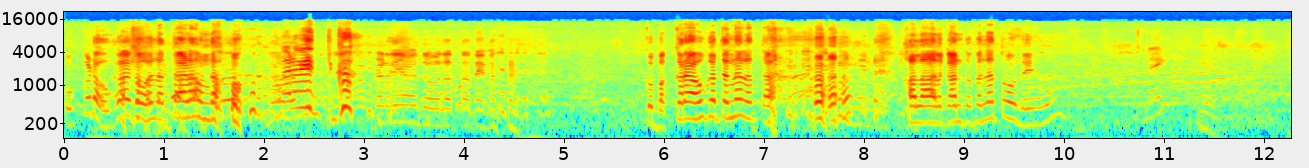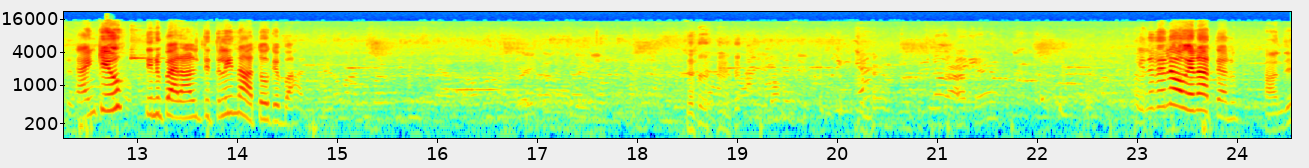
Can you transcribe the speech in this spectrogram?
ਕੁੱਕੜ ਹੋਊਗਾ ਦੋ ਲੱਤਾਂ ਵਾਲਾ ਹੁੰਦਾ। ਉਹ। ਕੁੱਕੜ ਵੀ ਕੁ- ਕੱਢਦੀਆਂ ਮੈਂ ਦੋ ਲੱਤਾਂ ਤਿੰਨ। ਕੋਈ ਬੱਕਰਾ ਹੋਊਗਾ ਤਿੰਨ ਲੱਤਾਂ? ਹਲਾਲ ਕਰਨ ਤੋਂ ਪਹਿਲਾਂ ਧੋਂਦੇ ਆ ਨਾ। ਨਹੀਂ। ਥੈਂਕ ਯੂ ਤਿੰਨ ਪੈਰਾਂ ਵਾਲੀ ਤਿਤਲੀ ਨਾ ਧੋ ਕੇ ਬਾਹਰ। ਕਿੰਨੇ ਦਿਨ ਹੋ ਗਏ ਨਾਤਿਆਂ ਨੂੰ? ਹਾਂਜੀ।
